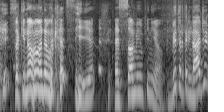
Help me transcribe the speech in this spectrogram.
Isso aqui não é uma democracia. É só minha opinião. Vitor Trindade.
